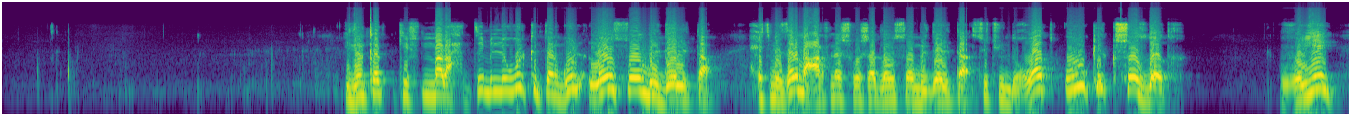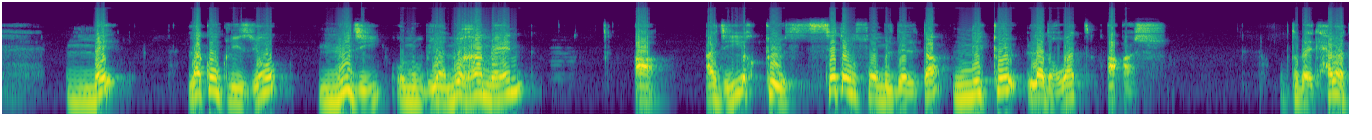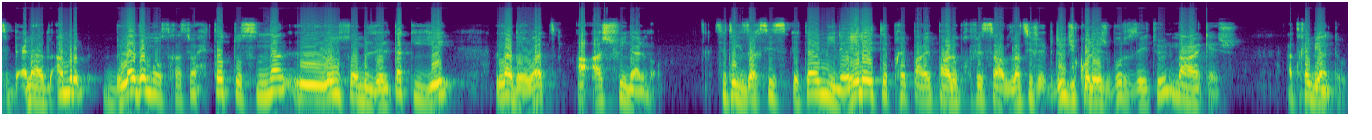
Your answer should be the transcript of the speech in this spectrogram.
اذا كيف ما لاحظتي من الاول كنت نقول لونسومبل دلتا حيت مازال ما عرفناش واش هاد لونسومبل دلتا سي اون droite ou quelque chose d'autre vous voyez mais la conclusion nous dit ou nous bien nous ramène à à dire que cet ensemble delta n'est que la droite AH بطبيعة الحال تبعنا هذا الأمر بلا ديمونستراسيون حتى توصلنا لونسومبل دلتا كي هي la droite AH finalement. Cet exercice est terminé. Il a été préparé par le professeur Latif Abdou du collège Bourz Marrakech. À très bientôt.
